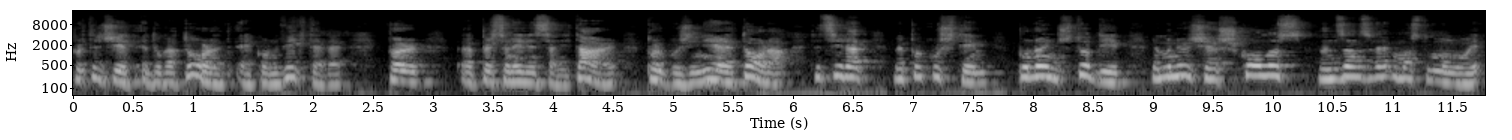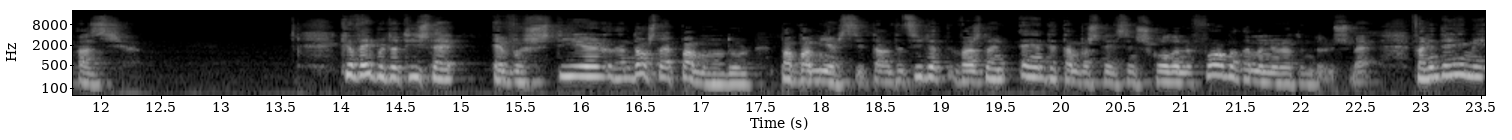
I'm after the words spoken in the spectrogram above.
për të gjithë edukatorët e konvikteve, për personelin sanitar, për kuzhinieret tona, të cilat me përkushtim punojnë çdo ditë në mënyrë që shkollës dhe nxënësve mos të mungojë asgjë. Kjo vepër do të ishte e vështirë dhe ndoshta e pamundur pa bamirësit tanë, të cilët vazhdojnë ende ta mbështesin shkollën në forma dhe mënyra të ndryshme. Falenderimi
